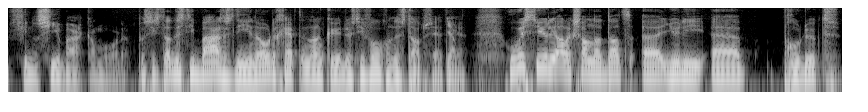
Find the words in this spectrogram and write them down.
financierbaar kan worden. Precies, dat is die basis die je nodig hebt en dan kun je dus die volgende stap zetten. Ja. Hoe wisten jullie, Alexander, dat uh, jullie product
